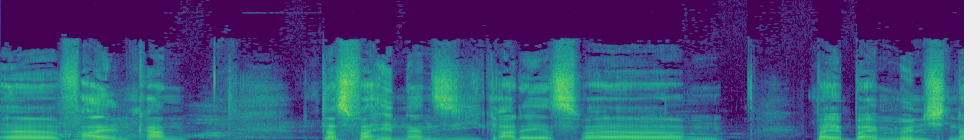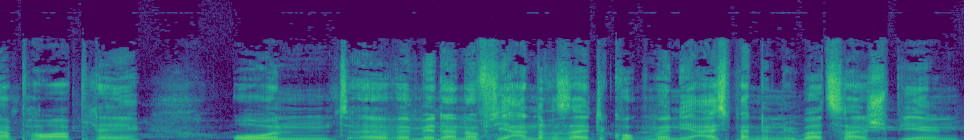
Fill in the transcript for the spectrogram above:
äh, fallen kann. Das verhindern sie, gerade jetzt ähm, bei, beim Münchner Powerplay. Und äh, wenn wir dann auf die andere Seite gucken, wenn die Eisbären in Überzahl spielen,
